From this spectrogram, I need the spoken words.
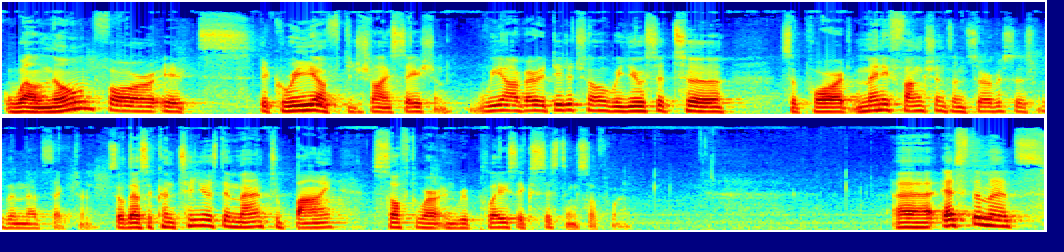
well known for its degree of digitalization. We are very digital. We use it to support many functions and services within that sector. So there's a continuous demand to buy software and replace existing software. Uh, estimates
